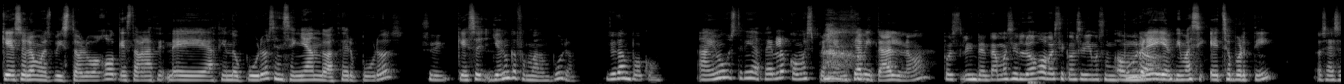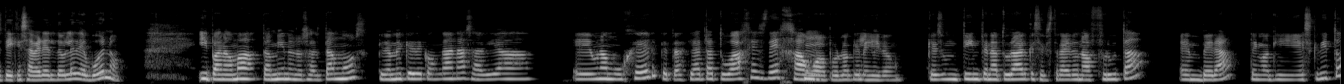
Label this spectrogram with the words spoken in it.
que eso lo hemos visto luego, que estaban haci- eh, haciendo puros, enseñando a hacer puros, Sí. que eso yo nunca he fumado un puro. Yo tampoco. A mí me gustaría hacerlo como experiencia vital, ¿no? Pues lo intentamos ir luego a ver si conseguimos un Hombre, puro. y encima hecho por ti. O sea, eso tiene que saber el doble de bueno. Y Panamá también nos lo saltamos, que yo me quedé con ganas. Había eh, una mujer que te hacía tatuajes de jagua, Mm. por lo que he leído, que es un tinte natural que se extrae de una fruta en Vera, tengo aquí escrito.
